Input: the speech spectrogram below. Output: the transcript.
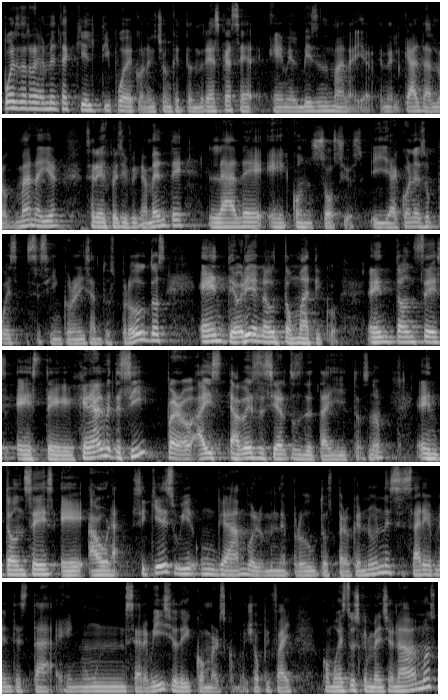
pues realmente aquí el tipo de conexión que tendrías que hacer en el Business Manager, en el Catalog Manager, sería específicamente la de eh, con socios. Y ya con eso pues se sincronizan tus productos, en teoría en automático. Entonces, este, generalmente sí, pero hay a veces ciertos detallitos, ¿no? Entonces, eh, ahora, si quieres subir un gran volumen de productos, pero que no necesariamente está en un servicio de e-commerce como Shopify, como estos que mencionábamos,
